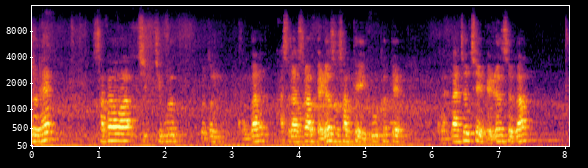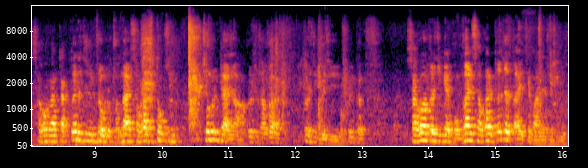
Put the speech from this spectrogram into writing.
전에 사과와 지, 지구는 어떤 공간은 아슬아슬한 밸런스 상태에 있고 그때 공간 전체의 밸런스가 사과가 딱 떨어지는 쪽으로 존나 사과 뒤통수를 탁 쳐버린 게 아니야. 그래서 사과가 떨어진 거지. 그러니까 사과가 떨어진 게 공간이 사과를 던졌다 이렇게 말해주는 거지.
